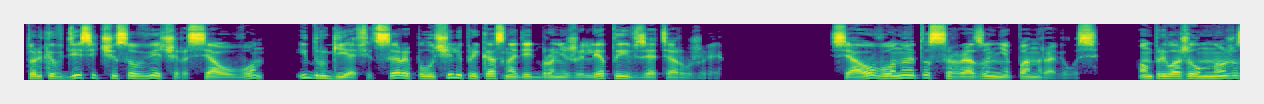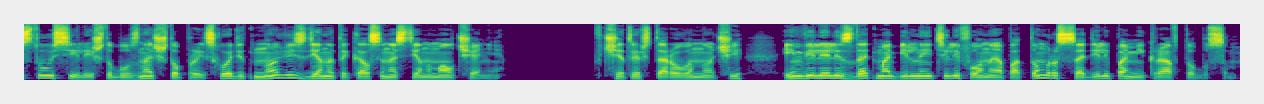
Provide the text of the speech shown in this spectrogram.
Только в 10 часов вечера Сяо Вон и другие офицеры получили приказ надеть бронежилеты и взять оружие. Сяо Вону это сразу не понравилось. Он приложил множество усилий, чтобы узнать, что происходит, но везде натыкался на стену молчания. В четверть второго ночи им велели сдать мобильные телефоны, а потом рассадили по микроавтобусам.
